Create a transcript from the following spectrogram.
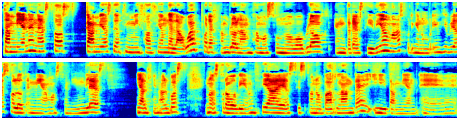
También en estos cambios de optimización de la web, por ejemplo, lanzamos un nuevo blog en tres idiomas, porque en un principio solo teníamos en inglés y al final pues nuestra audiencia es hispanoparlante y también eh,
